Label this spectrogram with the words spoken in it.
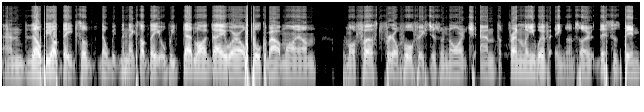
And there'll be updates of, there'll be, the next update will be deadline day, where I'll talk about my, um, my first three or four fixtures with Norwich and the friendly with England. So this has been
